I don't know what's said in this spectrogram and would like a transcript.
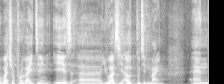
what you're providing is you have the output in mind. And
